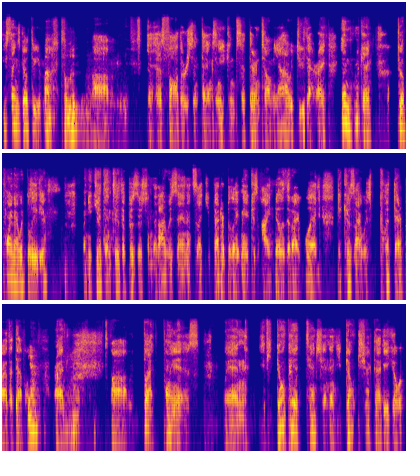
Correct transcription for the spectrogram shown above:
these things go through your mind Absolutely. um, as fathers and things, and you can sit there and tell me, "Yeah, I would do that," right? And okay, to a point, I would believe you. When you get into the position that I was in, it's like you better believe me because I know that I would because I was put there by the devil Yeah. right? Um, but point is, when if you don't pay attention and you don't check that ego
